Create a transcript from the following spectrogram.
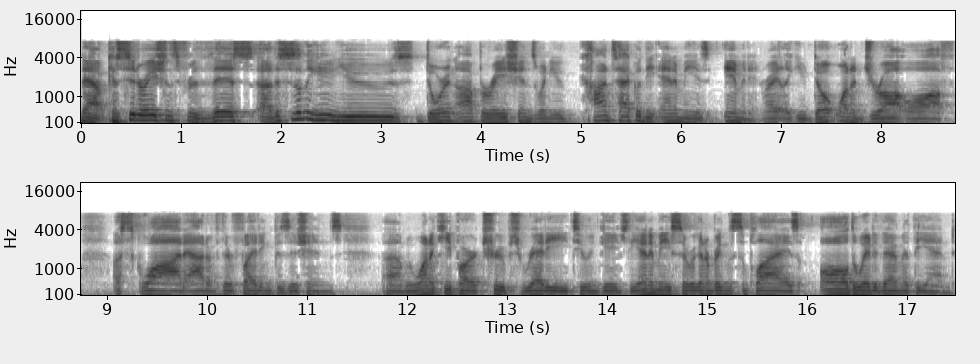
Now, considerations for this, uh, this is something you use during operations when you contact with the enemy is imminent, right? Like you don't want to draw off a squad out of their fighting positions. Um, we want to keep our troops ready to engage the enemy, so we're going to bring the supplies all the way to them at the end.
